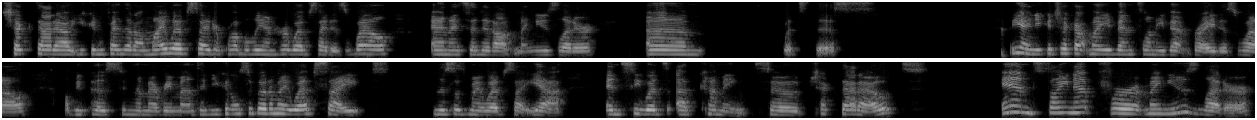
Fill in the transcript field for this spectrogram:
check that out. You can find that on my website or probably on her website as well. And I send it out in my newsletter. Um, what's this? Yeah, and you can check out my events on Eventbrite as well. I'll be posting them every month. And you can also go to my website. This is my website, yeah, and see what's upcoming. So check that out. And sign up for my newsletter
